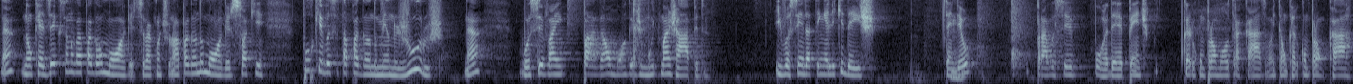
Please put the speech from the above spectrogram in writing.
né? Não quer dizer que você não vai pagar o mortgage, você vai continuar pagando o mortgage. Só que porque você está pagando menos juros, né? Você vai pagar o mortgage muito mais rápido. E você ainda tem a liquidez. Entendeu? Para você, porra, de repente, quero comprar uma outra casa, ou então quero comprar um carro.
